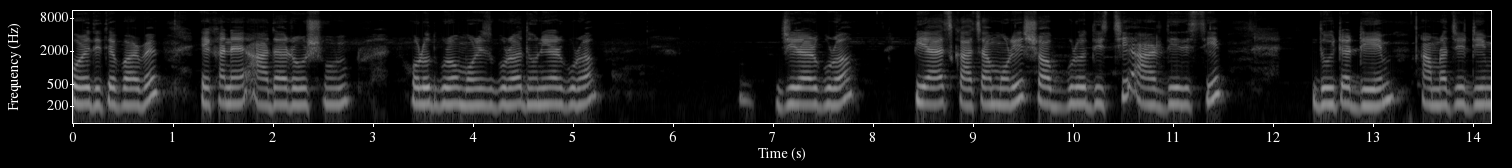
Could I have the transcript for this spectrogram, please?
করে দিতে পারবে। এখানে আদা, রসুন, হলুদ গুঁড়ো, মরিচ গুঁড়া, ধনিয়ার গুঁড়া জিরার গুঁড়ো, পেঁয়াজ কাঁচা মরিচ সবগুলো দিচ্ছি আর দিয়ে দিচ্ছি দুইটা ডিম। আমরা যে ডিম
